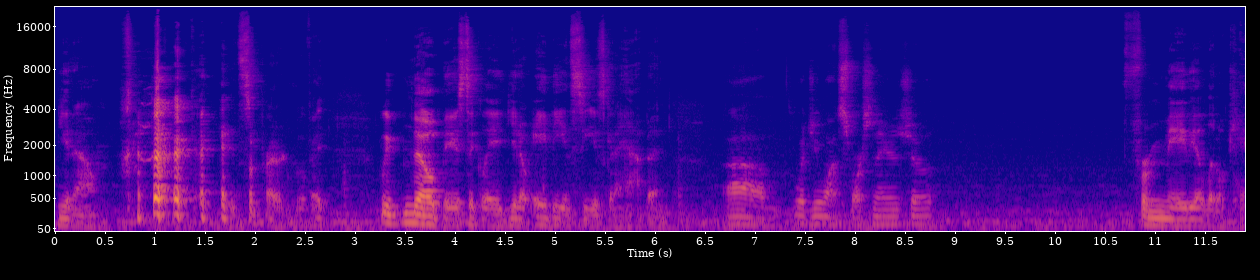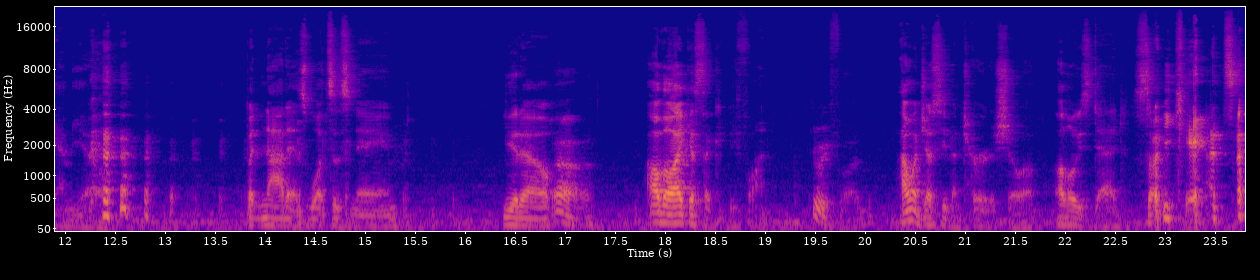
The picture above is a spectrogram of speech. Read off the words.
You know, it's a Predator movie. We know basically, you know, A, B, and C is going to happen. Um, would you want Schwarzenegger to show For maybe a little cameo, but not as what's his name. You know, oh, although I guess that could be fun. could be fun. I want Jesse Ventura to show up, although he's dead, so he can't.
